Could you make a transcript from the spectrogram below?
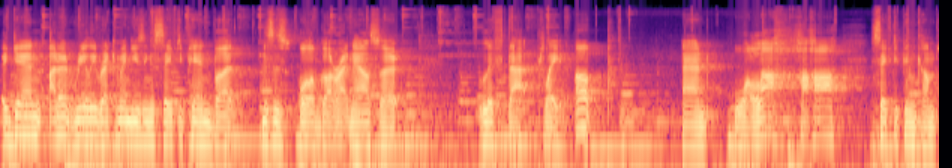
Again, I don't really recommend using a safety pin, but this is all I've got right now, so lift that plate up and voila, haha, safety pin comes,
